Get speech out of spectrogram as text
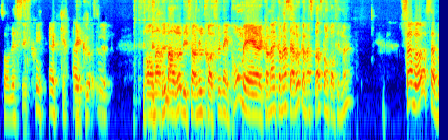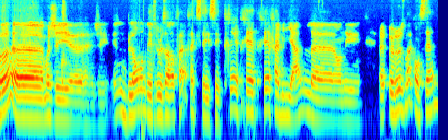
sont destinés à un grand Écoute, futur. on en reparlera des fameux trophées d'impro, mais euh, comment, comment ça va? Comment se passe ton confinement? Ça va, ça va. Euh, moi, j'ai euh, j'ai une blonde et deux enfants. Fait que c'est c'est très, très, très familial. Euh, on est euh, heureusement qu'on s'aime.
